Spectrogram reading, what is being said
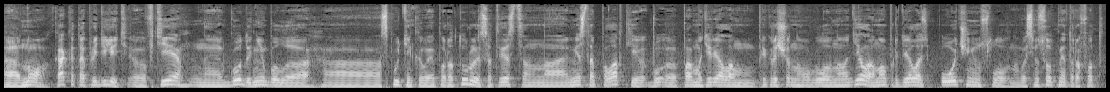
А, Но как это определить? Э, В те э, годы не было а, спутниковой аппаратуры, соответственно, место палатки э, по материалам прекращенного уголовного дела оно определялось очень условно. 800 метров от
